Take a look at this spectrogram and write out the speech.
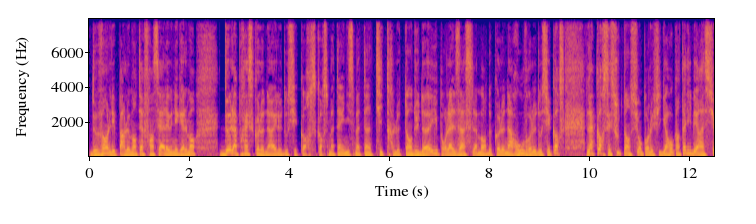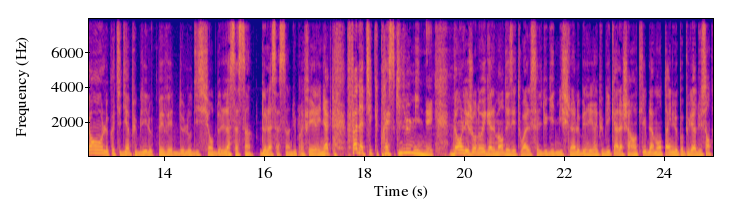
devant les parlementaires français à la une également de la presse Colonna et le dossier Corse. Corse Matin et Nice Matin titre Le temps du deuil. Pour l'Alsace, la mort de Colonna rouvre le dossier Corse. La Corse est sous tension pour le Figaro. Quant à Libération, le quotidien publie le PV de l'audition de l'assassin, de l'assassin du préfet Erignac. Fanatique presque illuminé. Dans les journaux également des étoiles, celle du guide Michelin, le Berry républicain, la Charente libre, la Montagne, le Populaire du Centre,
